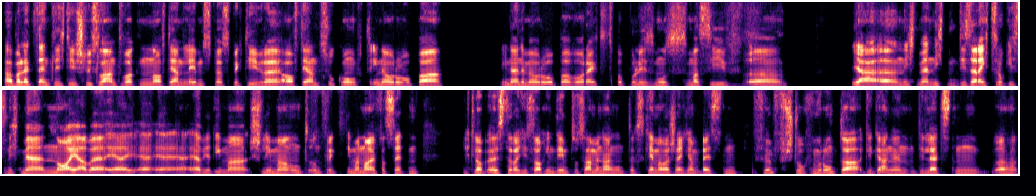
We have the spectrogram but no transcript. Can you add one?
Aber letztendlich die Schlüsselantworten auf deren Lebensperspektive, auf deren Zukunft in Europa, in einem Europa, wo Rechtspopulismus massiv äh, ja, äh, nicht mehr, nicht, dieser Rechtsruck ist nicht mehr neu, aber er, er, er, er wird immer schlimmer und, und kriegt immer neue Facetten. Ich glaube, Österreich ist auch in dem Zusammenhang, und das kennen wir wahrscheinlich am besten, fünf Stufen runtergegangen die letzten äh,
